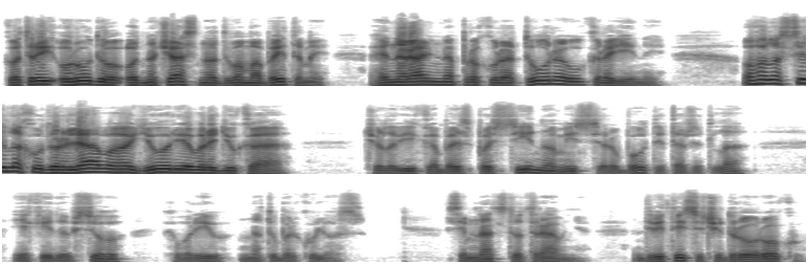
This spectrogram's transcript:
котрий орудував одночасно двома битами, Генеральна прокуратура України оголосила худорлявого Юрія Вередюка, чоловіка без постійного місця роботи та житла, який до всього хворів на туберкульоз. 17 травня 2002 року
